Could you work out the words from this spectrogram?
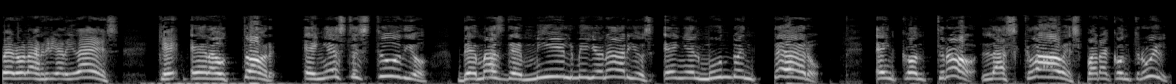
Pero la realidad es que el autor en este estudio de más de mil millonarios en el mundo entero encontró las claves para construir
